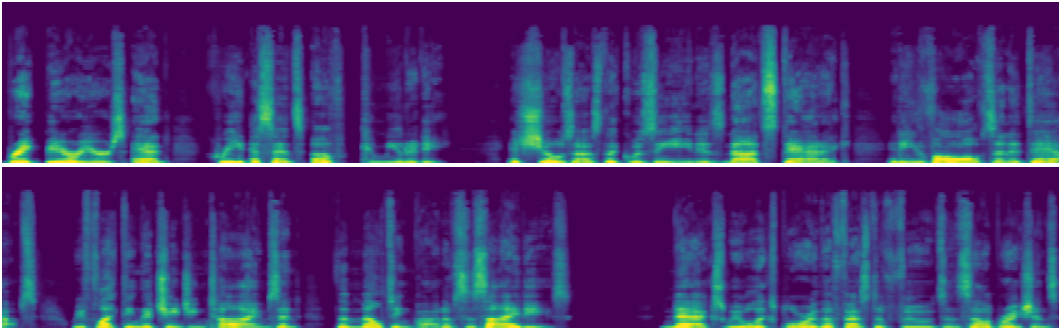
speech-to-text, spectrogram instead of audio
break barriers, and create a sense of community. It shows us that cuisine is not static. It evolves and adapts, reflecting the changing times and the melting pot of societies. Next, we will explore the festive foods and celebrations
